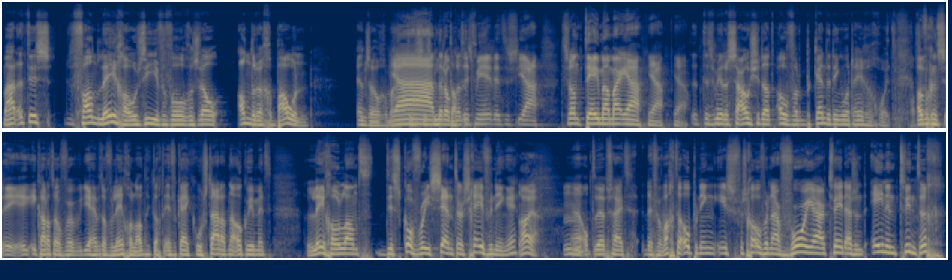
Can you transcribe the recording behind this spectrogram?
Maar het is van Lego zie je vervolgens wel andere gebouwen en zo gemaakt. Dus het is ja, niet daarom. Dat, het, is meer, dat is, ja, het is wel een thema, maar ja, ja, ja. Het is meer een sausje dat over bekende dingen wordt heen gegooid. Overigens, ik, ik had het over, je hebt het over Legoland. Ik dacht even kijken, hoe staat het nou ook weer met Legoland Discovery Center Scheveningen? Oh ja. Mhm. Eh, op de website. De verwachte opening is verschoven naar voorjaar 2021.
